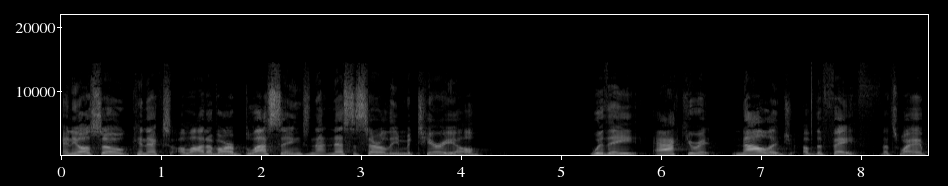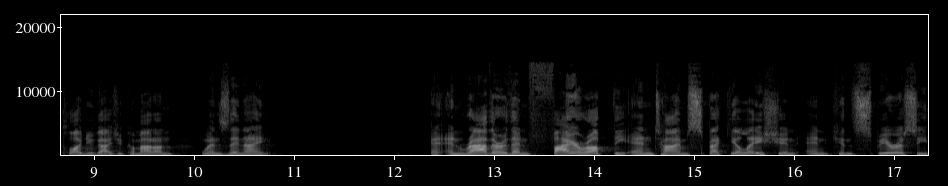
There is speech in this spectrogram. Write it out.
And he also connects a lot of our blessings, not necessarily material, with a accurate knowledge of the faith. That's why I applaud you guys. You come out on Wednesday night. And, and rather than fire up the end time speculation and conspiracy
